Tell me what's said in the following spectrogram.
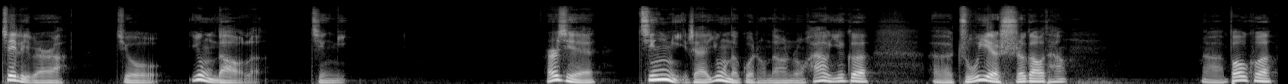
这里边啊，就用到了粳米，而且粳米在用的过程当中，还有一个呃竹叶石膏汤啊，包括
